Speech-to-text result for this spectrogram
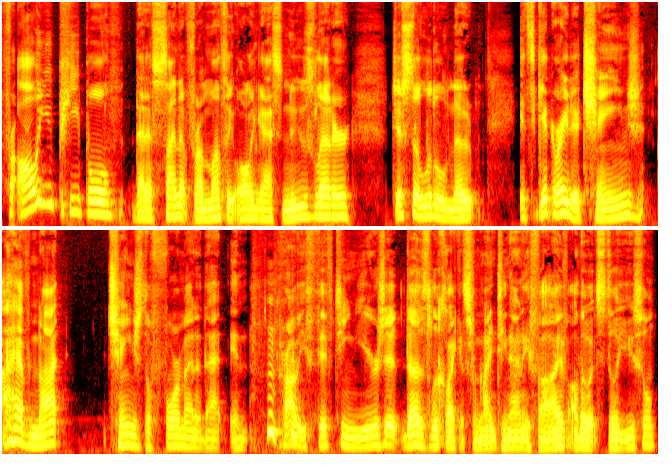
For all you people that have signed up for a monthly oil and gas newsletter, just a little note it's getting ready to change. I have not changed the format of that in probably 15 years. It does look like it's from 1995, although it's still useful.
